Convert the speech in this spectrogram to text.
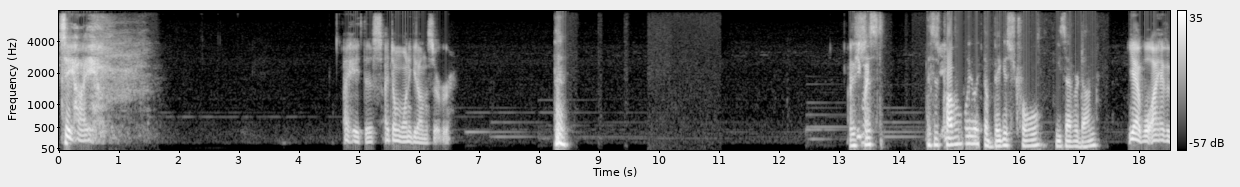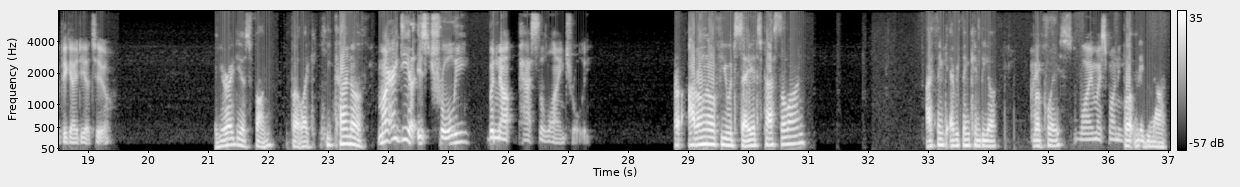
Say hi. I hate this. I don't want to get on the server. My- just this is probably like the biggest troll he's ever done. Yeah, well, I have a big idea too. Your idea is fun, but like he kind of My idea is trolly, but not past the line trolly. I don't know if you would say it's past the line. I think everything can be a replace, Why am I spawning? but maybe not.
